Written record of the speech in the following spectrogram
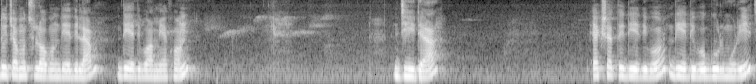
দু চামচ লবণ দিয়ে দিলাম। দিয়ে দিব আমি এখন জিরা। একসাথে দিয়ে দিব দিয়ে দিব গোলমরিচ।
